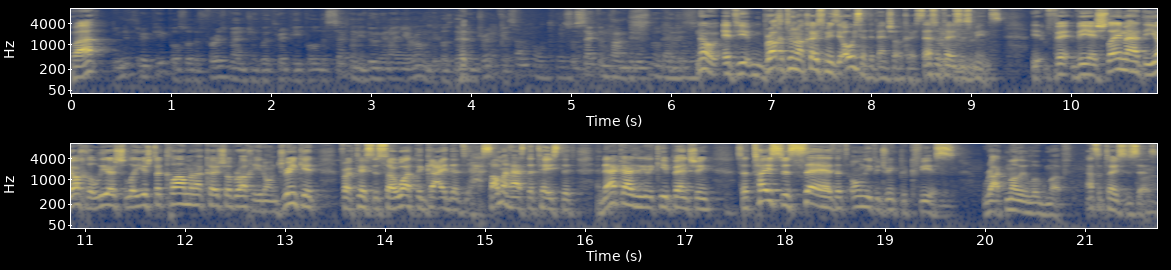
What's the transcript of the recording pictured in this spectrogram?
v- yes. Three people then. What? You need three people, so the first benching with three people, the second you're doing it on your own because they don't drink it. So second time there is no case. No, if you bracha tu kais means you always have to bench ala kais. That's what Taisus means. V'yeshleimer the yachal liyah yishta klam and hakais bracha. You don't drink it for Taisus. So what? The guy that someone has to taste it, and that guy's going to keep benching. So Taisus says that's only if you drink bekvias. Rak mali lugmav. That's what Taisus says.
